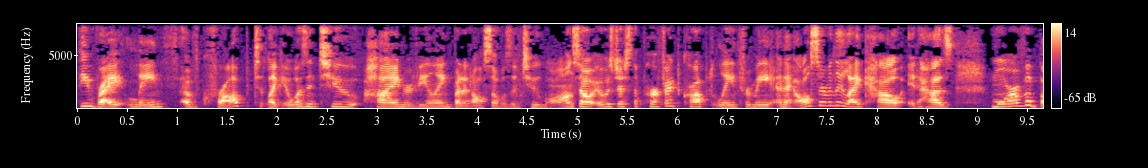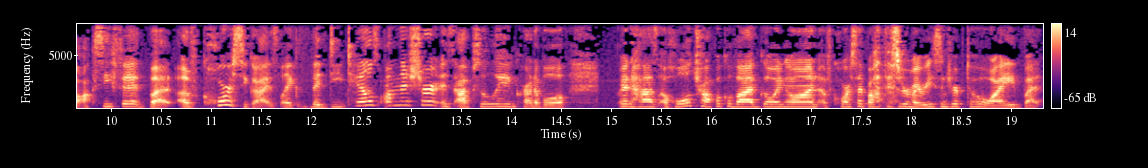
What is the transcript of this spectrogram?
the right length of cropped. Like it wasn't too high and revealing, but it also wasn't too long. So it was just the perfect cropped length for me. And I also really like how it has more of a boxy fit, but of course you guys, like the details on this shirt is absolutely incredible It has a whole tropical vibe going on. Of course, I bought this for my recent trip to Hawaii, but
